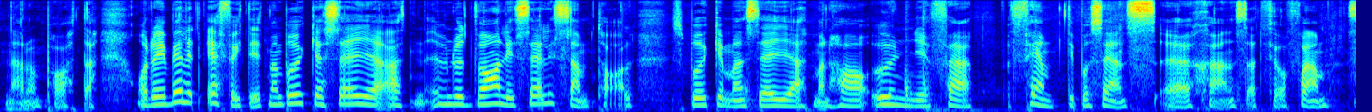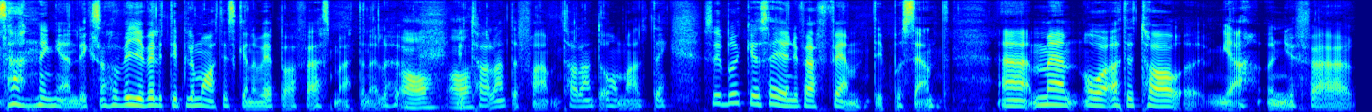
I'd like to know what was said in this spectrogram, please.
när de pratar. Och det är väldigt effektivt. Man brukar säga att under ett vanligt säljsamtal så brukar man säga att man har ungefär 50 procents eh, chans att få fram sanningen. Liksom. För vi är väldigt diplomatiska när vi är på affärsmöten, eller hur? Ja, Vi ja. talar inte, fram, talar inte om allting. Så vi brukar säga ungefär 50 procent. Eh, men, och att det tar ja, ungefär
